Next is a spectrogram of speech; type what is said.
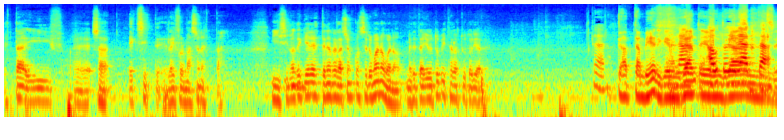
está IF, eh, o sea, existe, la información está. Y si no te quieres tener relación con ser humano, bueno, métete a YouTube y están los tutoriales. Claro. También, que es un gran, auto- es un autodidacta. gran- Sí.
